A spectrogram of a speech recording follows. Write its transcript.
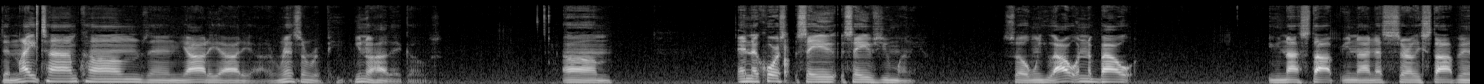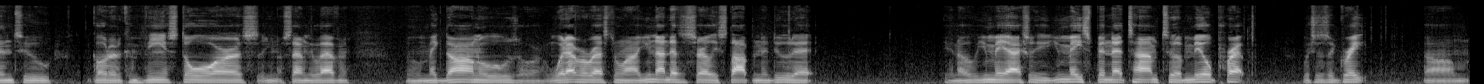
Then nighttime comes and yada yada yada. Rinse and repeat. You know how that goes. Um, and of course, save saves you money. So when you out and about, you're not stop. You're not necessarily stopping to go to the convenience stores. You know, 7-Eleven McDonald's or whatever restaurant, you're not necessarily stopping to do that. You know, you may actually you may spend that time to meal prep, which is a great um,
